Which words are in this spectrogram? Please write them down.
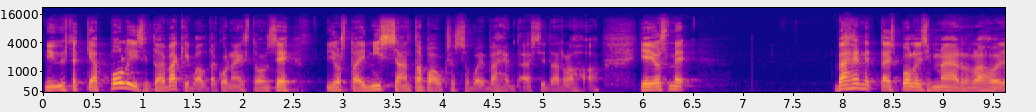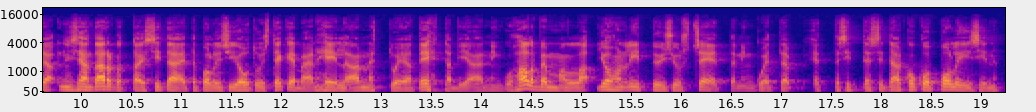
niin yhtäkkiä poliisi tai väkivaltakoneisto on se, josta ei missään tapauksessa voi vähentää sitä rahaa. Ja jos me vähennettäisiin poliisin määrärahoja, niin sehän tarkoittaisi sitä, että poliisi joutuisi tekemään heille annettuja tehtäviä niin kuin halvemmalla, johon liittyisi just se, että, niin kuin, että, että sitten sitä koko poliisin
